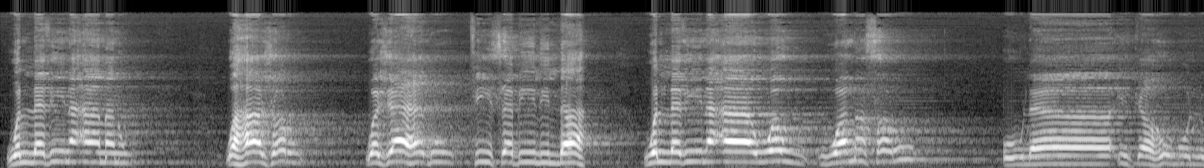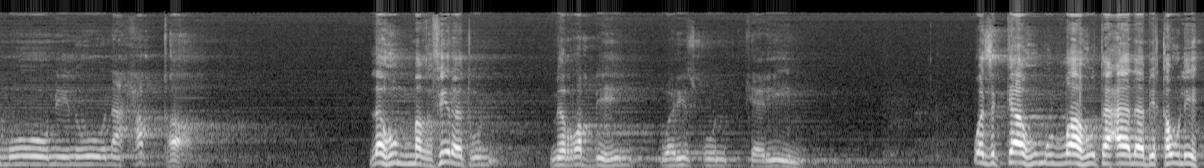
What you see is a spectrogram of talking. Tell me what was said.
والذين آمنوا وهاجروا وجاهدوا في سبيل الله والذين آووا ونصروا أولئك هم المؤمنون حقا. لهم مغفرة من ربهم ورزق كريم. وزكاهم الله تعالى بقوله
